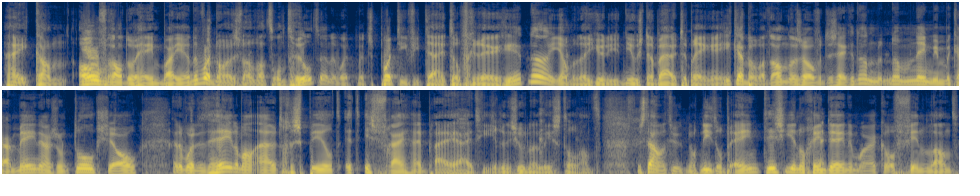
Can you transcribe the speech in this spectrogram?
Hij kan overal doorheen banjeren. Er wordt nog eens wel wat onthuld en er wordt met sportiviteit op gereageerd. Nou, jammer dat jullie het nieuws naar buiten brengen. Ik heb er wat anders over te zeggen. Dan, dan neem je elkaar mee naar zo'n talkshow en dan wordt het helemaal uitgespeeld. Het is vrijheid, blijheid hier in journalistenland. We staan natuurlijk nog niet op één. Het is hier nog geen Denemarken of Finland.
